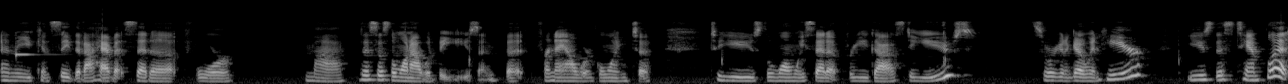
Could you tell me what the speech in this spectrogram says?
And you can see that I have it set up for my, this is the one I would be using. But for now, we're going to, to use the one we set up for you guys to use. So we're going to go in here, use this template,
